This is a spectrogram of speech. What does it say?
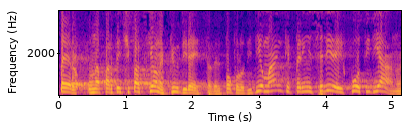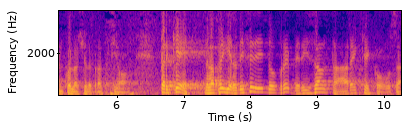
per una partecipazione più diretta del popolo di Dio, ma anche per inserire il quotidiano in quella celebrazione. Perché nella preghiera dei fedeli dovrebbe risaltare che cosa?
